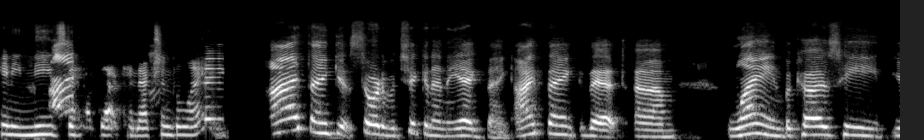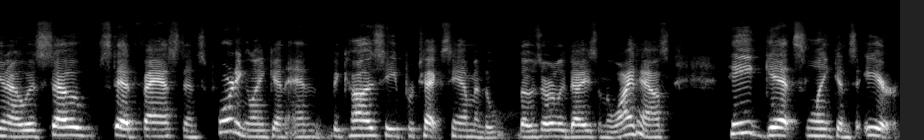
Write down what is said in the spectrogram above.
and he needs I, to have that connection to Lane. I think it's sort of a chicken and the egg thing. I think that um, Lane, because he, you know, is so steadfast in supporting Lincoln and because he protects him in the, those early days in the White House, he gets Lincoln's ear.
